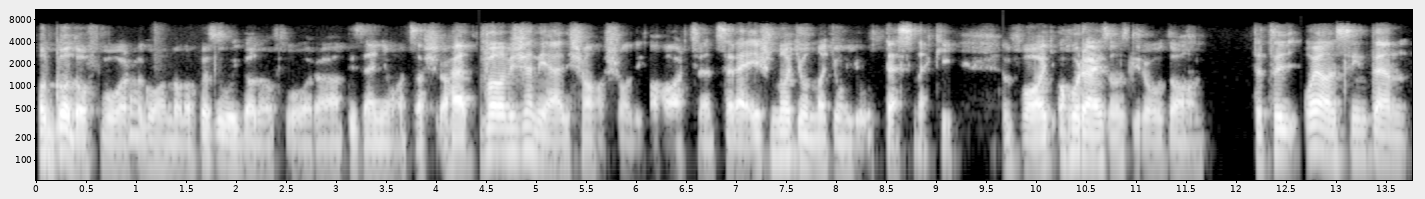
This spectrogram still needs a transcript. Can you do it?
a God of War-ra gondolok, az új God of War-ra, a 18-asra, hát valami zseniálisan hasonlít a harcrendszere, és nagyon-nagyon jót tesz neki. Vagy a Horizon Zero Dawn. Tehát, hogy olyan szinten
